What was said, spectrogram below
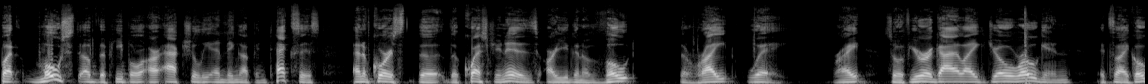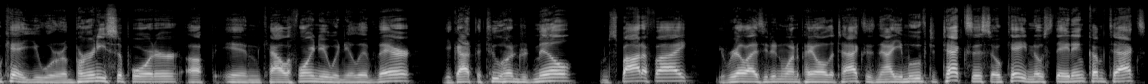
but most of the people are actually ending up in Texas. And of course, the the question is, are you going to vote the right way, right? So if you're a guy like Joe Rogan, it's like okay, you were a Bernie supporter up in California when you lived there. You got the 200 mil from Spotify. You realize you didn't want to pay all the taxes. Now you move to Texas. Okay, no state income tax.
